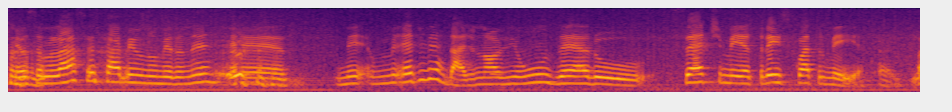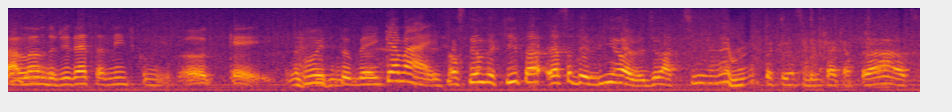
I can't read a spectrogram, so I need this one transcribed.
Meu celular, vocês sabem o número, né? É, é de verdade, 910766346. Falando diretamente comigo. Ok, muito bem. O que mais? Nós temos aqui, tá? Essa belinha, olha, de latinha, né? Pra criança brincar aqui atrás.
